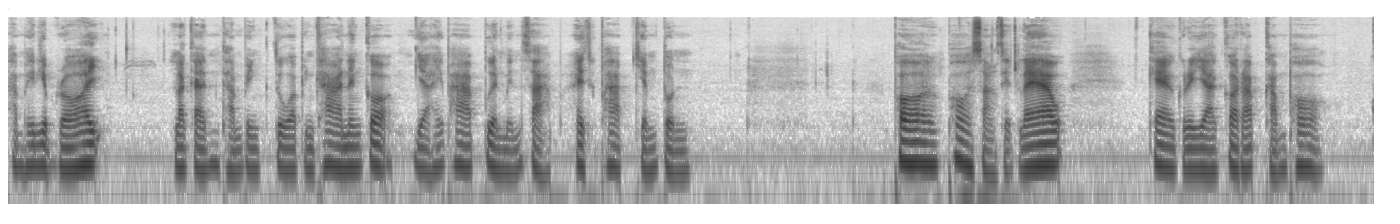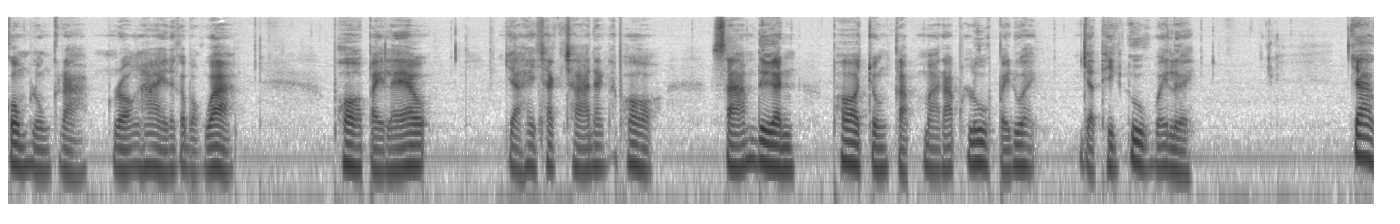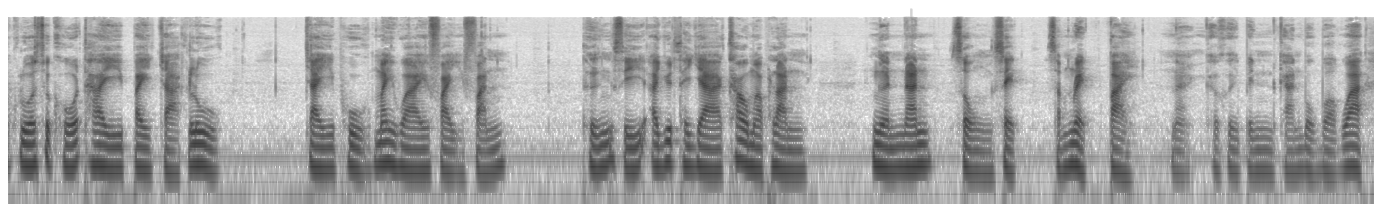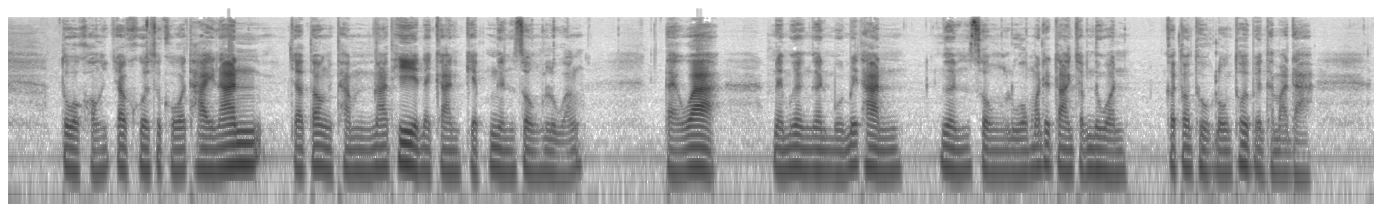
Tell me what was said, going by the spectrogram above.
ทำให้เรียบร้อย และการทำเป็นตัวเป็นข้านั้นก็อย่าให้ผ้าเปื้อนเหม็นสาบ ให้สุภาพเจียมตน พอพ่อสั่งเสร็จแล้ว แก้วกริยาก็รับคำพ่อ ก้มลงกราบร้องไห้แล้วก็บอกว่า พ่อไปแล้ว อย่าให้ชักช้านักนะพ่อสามเดือนพ่อจงกลับมารับลูกไปด้วย อย่าทิ้งลูกไว้เลย เจ้ากลัวสุโขทัยไปจากลูก ใจผูกไม่วายใฝ่ฝัน ถึงศรีอยุธยาเข้ามาพลัน เงินนั้นส่งเสร็จสำเร็จไปนะก็คือเป็นการบอกบอกว่า ตัวของเจ้าโคสุโขทัยนั้น จะต้องทำหน้าที่ในการเก็บเงินส่งหลวง แต่ว่าในเมื่อเงินหมุนไม่ทัน เงินส่งหลวงมาได้ตามจำนวน ก็ต้องถูกลงโทษเป็นธรรมดา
